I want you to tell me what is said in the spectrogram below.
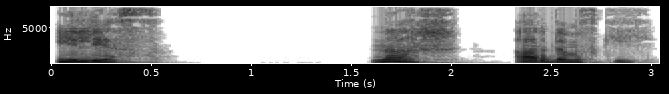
И лес. Наш, Ардамский,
